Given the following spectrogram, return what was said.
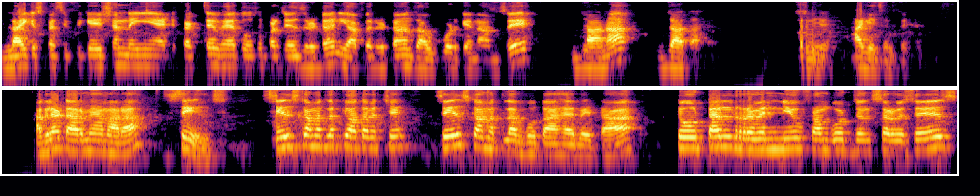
like specification नहीं है डिफेक्टिव है तो उसे परचेज रिटर्न या फिर रिटर्न आउटवर्ड के नाम से जाना जाता है। चलिए, आगे चलते हैं। अगला टर्म है हमारा सेल्स सेल्स का मतलब क्या होता है बच्चे? सेल्स का मतलब होता है बेटा total revenue from goods and services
